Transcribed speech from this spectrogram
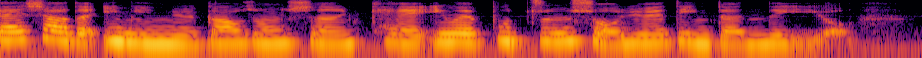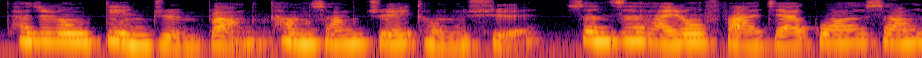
该校的一名女高中生 K 因为不遵守约定等理由，她就用电卷棒烫伤 J 同学，甚至还用发夹刮伤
